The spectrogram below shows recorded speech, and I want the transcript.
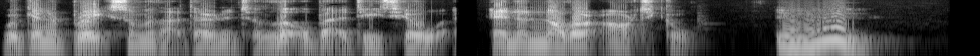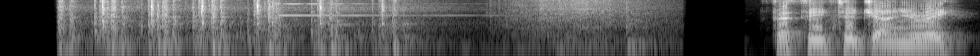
we're going to break some of that down into a little bit of detail in another article. Ooh. 15th of January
